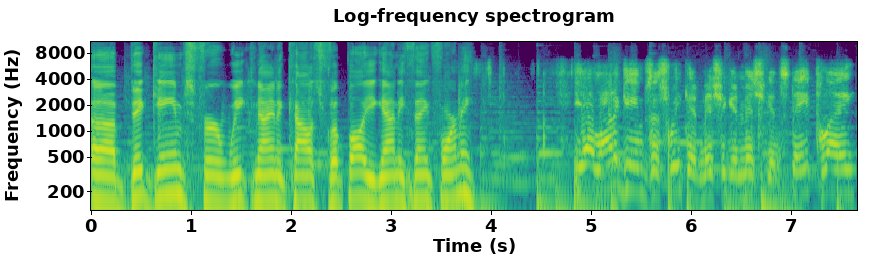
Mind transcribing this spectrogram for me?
Uh, big games for Week Nine of college football. You got anything for me? Yeah, a lot of games this weekend. Michigan, Michigan State play.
